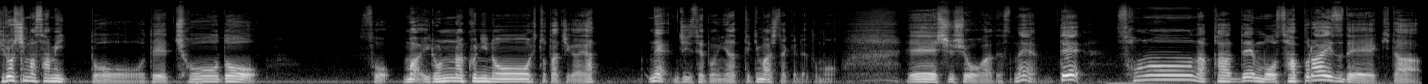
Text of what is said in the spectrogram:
広島サミットでちょうど、そう、まあいろんな国の人たちがや、ね、G7 やってきましたけれども、えー首相がですね、で、その中でもサプライズで来た、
